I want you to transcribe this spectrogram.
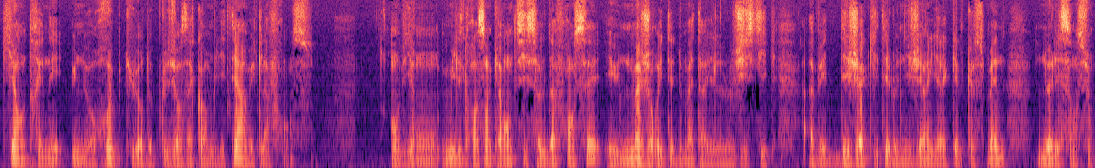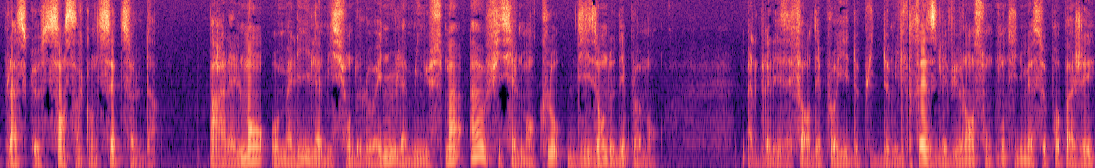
qui a entraîné une rupture de plusieurs accords militaires avec la France. Environ 1346 soldats français et une majorité de matériel logistique avaient déjà quitté le Niger il y a quelques semaines, ne laissant sur place que 157 soldats. Parallèlement, au Mali, la mission de l'ONU, la MINUSMA, a officiellement clos 10 ans de déploiement. Malgré les efforts déployés depuis 2013, les violences ont continué à se propager,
